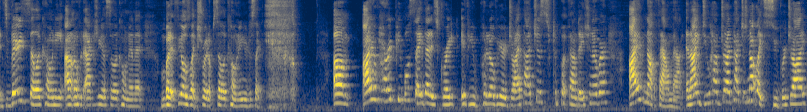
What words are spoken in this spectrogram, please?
It's very silicone I don't know if it actually has silicone in it, but it feels like straight up silicone and you're just like... um, I have heard people say that it's great if you put it over your dry patches to put foundation over. I have not found that. And I do have dry patches, not like super dry.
